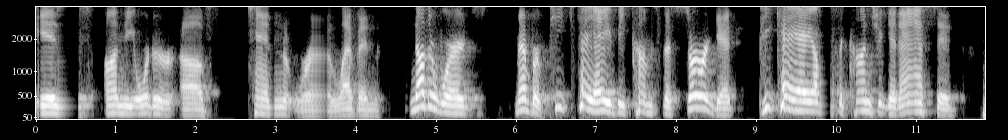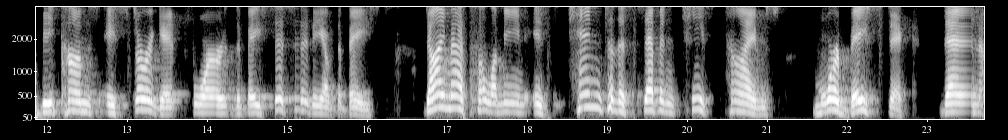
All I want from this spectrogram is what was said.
is on the order of 10 or 11. In other words, remember, pKa becomes the surrogate, pKa of the conjugate acid becomes a surrogate for the basicity of the base. Dimethylamine is 10 to the 17th times more basic than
